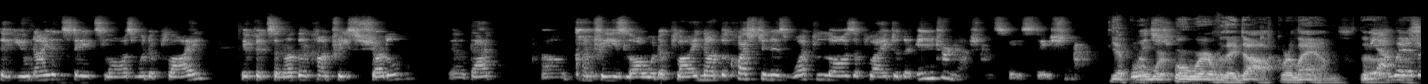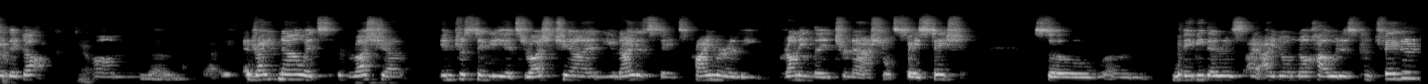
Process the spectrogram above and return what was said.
the United States laws would apply. If it's another country's shuttle, uh, that uh, country's law would apply. Now the question is, what laws apply to the International Space Station? Yeah, or, which, or wherever they dock or land. The, yeah, wherever the they dock. Yeah. Um, uh, right now it's Russia. Interestingly, it's Russia and United States primarily running the International Space Station. So um, maybe there is, I, I, don't know how it is configured.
